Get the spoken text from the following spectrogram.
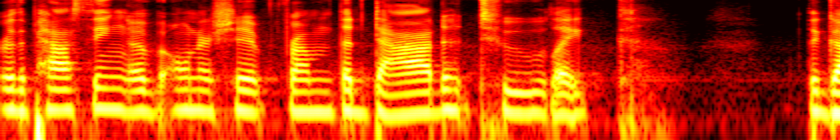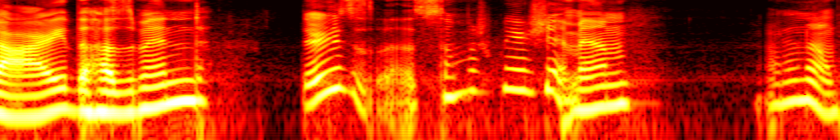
or the passing of ownership from the dad to like the guy, the husband. There's so much weird shit, man. I don't know.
